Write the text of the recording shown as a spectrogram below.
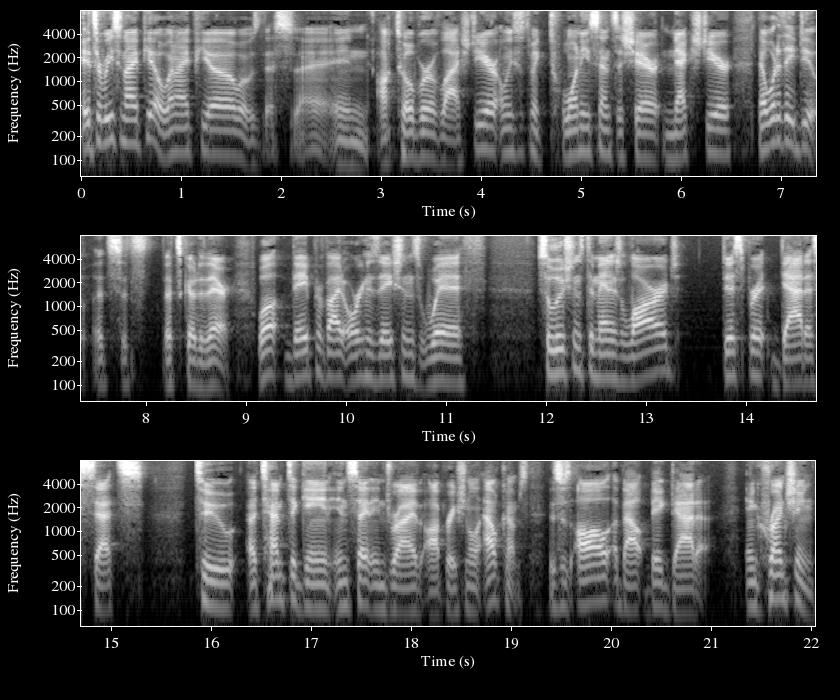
it's a recent IPO. One IPO, what was this? Uh, in October of last year, only supposed to make 20 cents a share next year. Now, what do they do? Let's, let's, let's go to there. Well, they provide organizations with solutions to manage large, disparate data sets to attempt to gain insight and drive operational outcomes. This is all about big data and crunching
